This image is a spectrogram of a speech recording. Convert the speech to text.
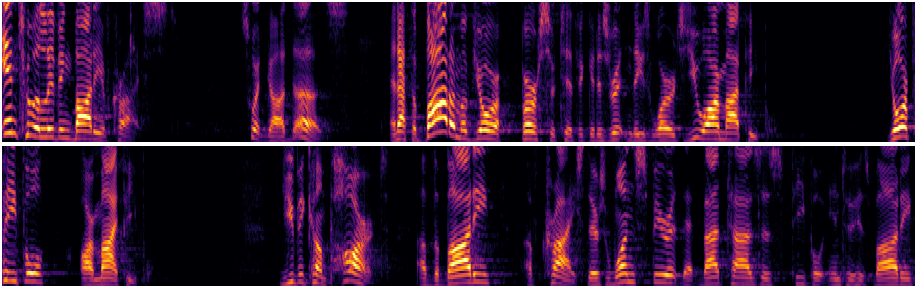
into a living body of Christ. That's what God does. And at the bottom of your birth certificate is written these words You are my people. Your people are my people. You become part of the body of Christ. There's one spirit that baptizes people into his body.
